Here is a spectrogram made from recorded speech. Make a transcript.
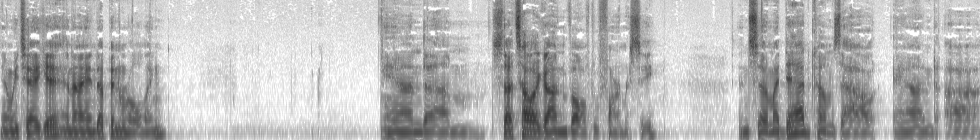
and we take it, and I end up enrolling, and um, so that's how I got involved with pharmacy, and so my dad comes out, and uh,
